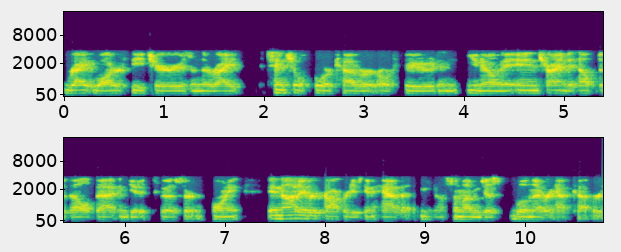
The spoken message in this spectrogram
right water features and the right potential for cover or food and you know and trying to help develop that and get it to a certain point. And not every property is going to have it. You know some of them just will never have cover.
